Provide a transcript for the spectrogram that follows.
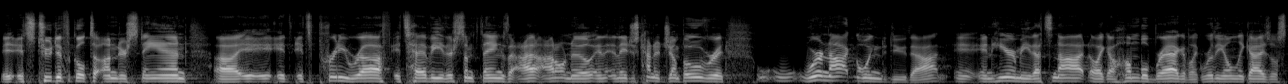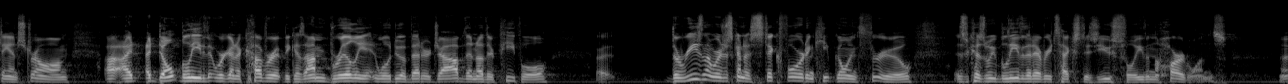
It, it's too difficult to understand. Uh, it, it, it's pretty rough. It's heavy. There's some things that I, I don't know. And, and, they just kind of jump over it. We're not going to do that. And, and hear me, that's not like a humble brag of like, we're the only guys who'll stand strong. I, I don't believe that we're going to cover it because I'm brilliant and will do a better job than other people. Uh, the reason that we're just going to stick forward and keep going through is because we believe that every text is useful, even the hard ones. Uh,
